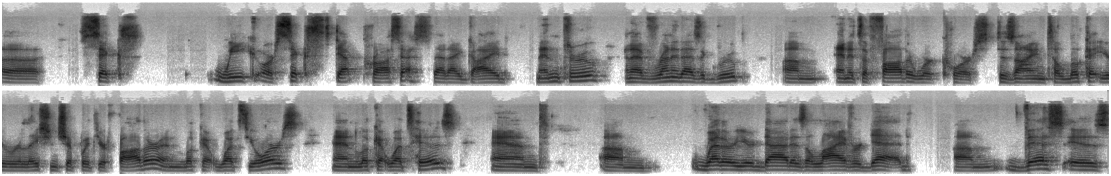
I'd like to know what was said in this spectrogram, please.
a six week or six step process that i guide men through and i've run it as a group um, and it's a father work course designed to look at your relationship with your father and look at what's yours and look at what's his. And um, whether your dad is alive or dead, um, this is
